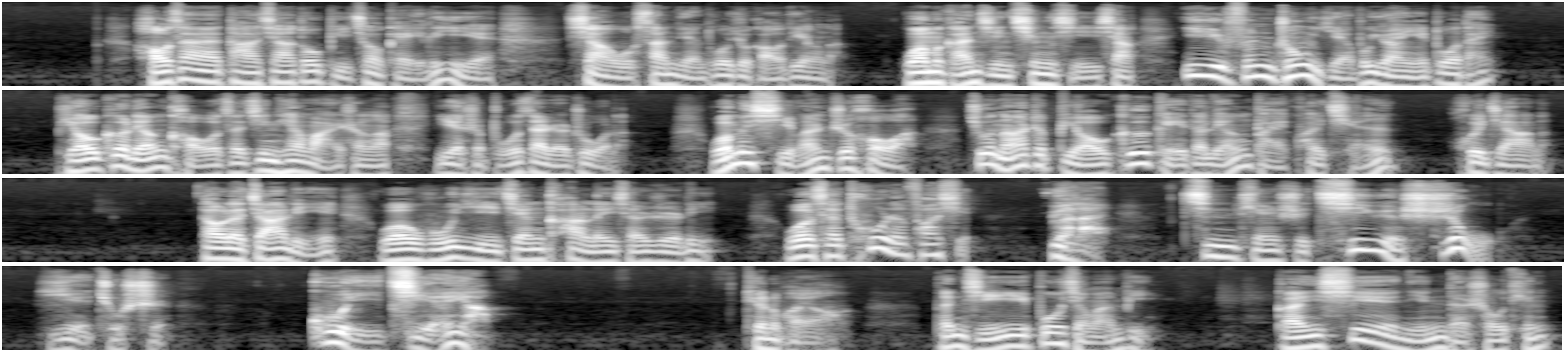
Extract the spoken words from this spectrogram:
好在大家都比较给力，下午三点多就搞定了。我们赶紧清洗一下，一分钟也不愿意多待。表哥两口子今天晚上啊，也是不在这住了。我们洗完之后啊，就拿着表哥给的两百块钱回家了。到了家里，我无意间看了一下日历，我才突然发现，原来今天是七月十五，也就是鬼节呀。听众朋友，本集播讲完毕，感谢您的收听。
